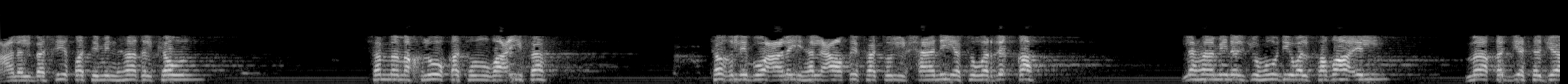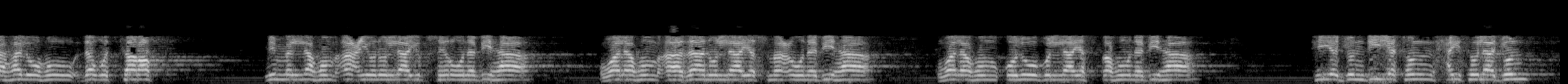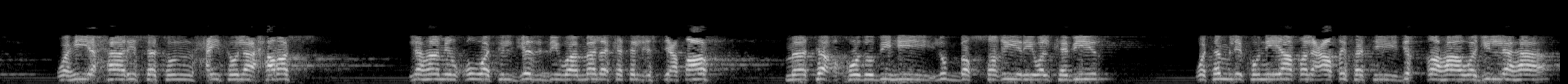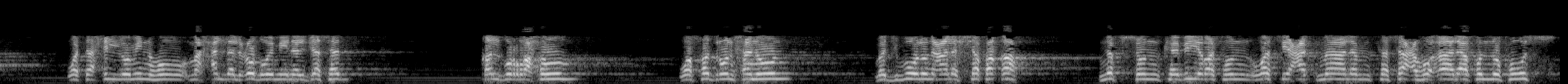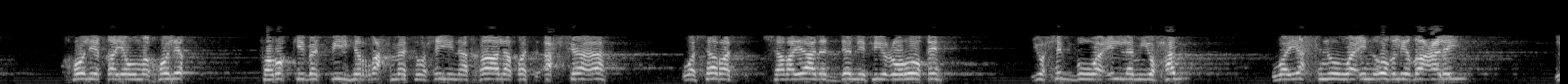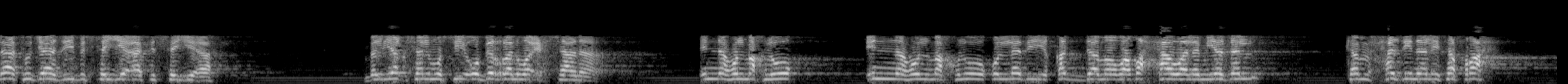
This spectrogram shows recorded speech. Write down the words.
على البسيطة من هذا الكون ثم مخلوقة ضعيفة تغلب عليها العاطفة الحانية والرقة لها من الجهود والفضائل ما قد يتجاهله ذو الترف ممن لهم أعين لا يبصرون بها ولهم آذان لا يسمعون بها ولهم قلوب لا يفقهون بها هي جندية حيث لا جند وهي حارسة حيث لا حرس. لها من قوة الجذب وملكة الاستعطاف ما تأخذ به لب الصغير والكبير وتملك نياط العاطفة دقها وجلها وتحل منه محل العضو من الجسد. قلب رحوم وصدر حنون مجبول على الشفقة. نفس كبيرة وسعت ما لم تسعه آلاف النفوس. خلق يوم خلق فركبت فيه الرحمة حين خالطت أحشاءه وسرت سريان الدم في عروقه. يحب وإن لم يحب ويحنو وإن أغلظ عليه. لا تجازي بالسيئات السيئة بل يغشى المسيء برا وإحسانا. إنه المخلوق إنه المخلوق الذي قدم وضحى ولم يزل كم حزن لتفرح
